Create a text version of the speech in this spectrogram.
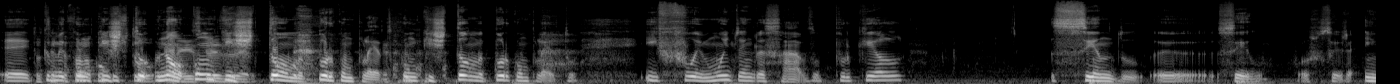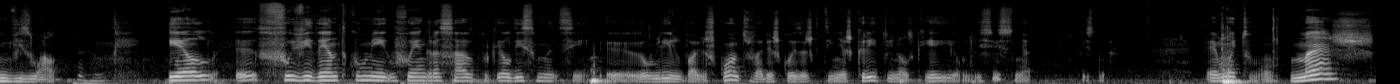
Eh, que me conquistou. Não, conquistou-me por completo. Conquistou-me por completo. E foi muito engraçado porque ele, sendo cego, ou seja, invisual, uhum ele uh, foi vidente comigo, foi engraçado porque ele disse-me assim, eu li vários contos, várias coisas que tinha escrito e não sei o quê, e ele me disse, sim senhor, sim senhor, é muito bom, mas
